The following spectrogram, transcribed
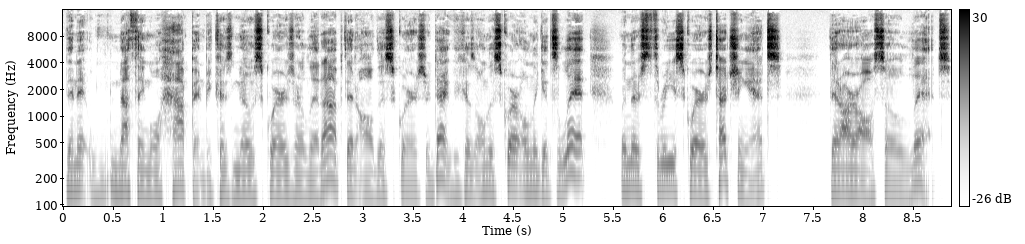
then it nothing will happen because no squares are lit up, then all the squares are dead because only square only gets lit when there's three squares touching it that are also lit.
